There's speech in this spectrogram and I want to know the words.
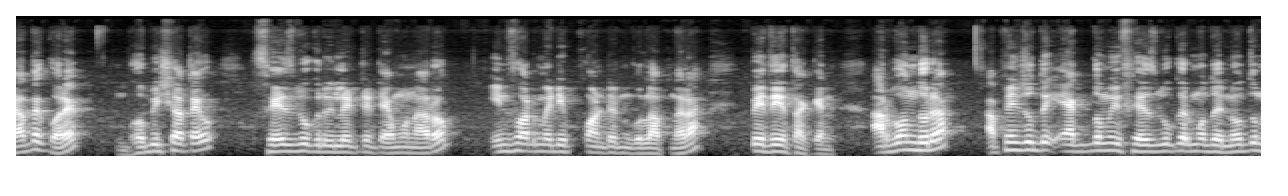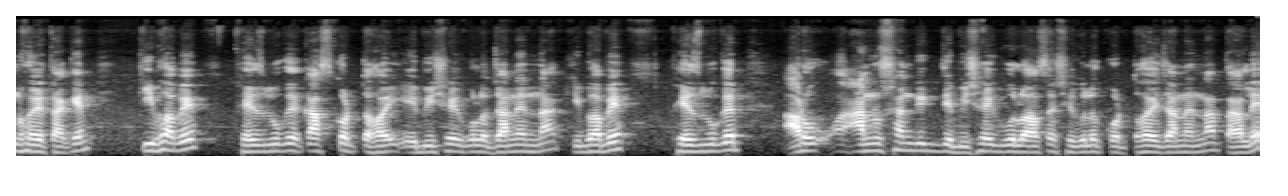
যাতে করে ভবিষ্যতেও ফেসবুক রিলেটেড এমন আরও ইনফরমেটিভ কন্টেন্টগুলো আপনারা পেতে থাকেন। আর বন্ধুরা, আপনি যদি একদমই ফেসবুকের মধ্যে নতুন হয়ে থাকেন, কীভাবে ফেসবুকে কাজ করতে হয় এই বিষয়গুলো জানেন না, কীভাবে ফেসবুকের আরও আনুষঙ্গিক যে বিষয়গুলো আছে সেগুলো করতে হয় জানেন না, তাহলে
